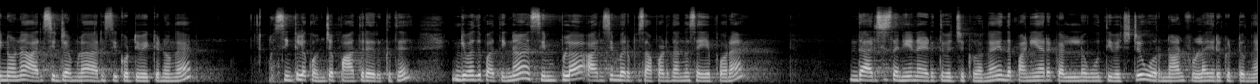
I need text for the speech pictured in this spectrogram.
இன்னொன்று அரிசி ட்ரம்மில் அரிசி கொட்டி வைக்கணுங்க. சிங்கில் கொஞ்சம் பாத்திரம் இருக்குது. இங்கே வந்து பார்த்திங்கன்னா சிம்பிளாக அரிசி பருப்பு சாப்பாடு தாங்க செய்ய போகிறேன் இந்த அரிசி தண்ணியை நான் எடுத்து வச்சுக்குவேங்க. இந்த பனியார கல்லில் ஊற்றி வச்சுட்டு ஒரு நாள் ஃபுல்லாக இருக்கட்டுங்க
